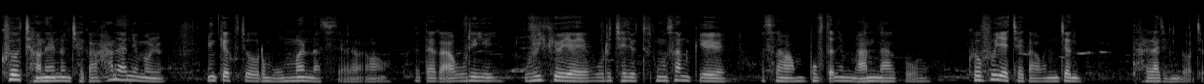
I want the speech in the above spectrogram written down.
그 전에는 제가 하나님을 인격적으로 못 만났어요. 그러다가 우리 우리 교회, 우리 제주 동산교회 와서 목사님 만나고 그 후에 제가 완전 달라진 거죠.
